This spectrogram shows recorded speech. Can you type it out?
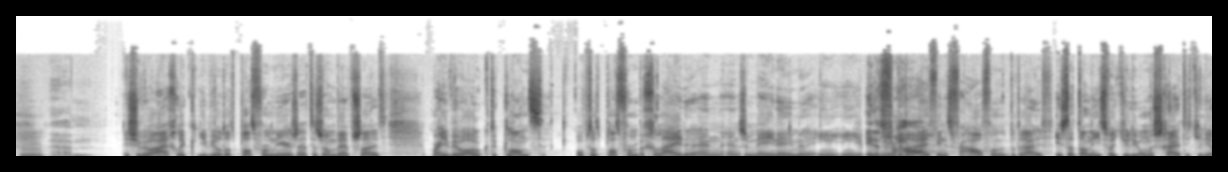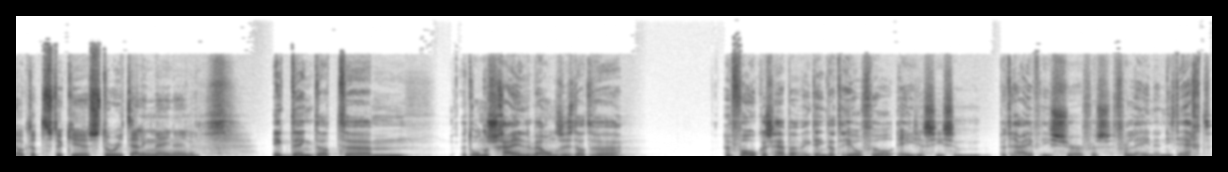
Hmm. Ehm, dus je wil eigenlijk, je wil dat platform neerzetten, zo'n website, maar je wil ook de klant op dat platform begeleiden en, en ze meenemen in, in je, in het verhaal. bedrijf, in het verhaal van het bedrijf. Is dat dan iets wat jullie onderscheidt, dat jullie ook dat stukje storytelling meenemen? Ik denk dat um, het onderscheidende bij ons is dat we een focus hebben. Ik denk dat heel veel agencies en bedrijven die service verlenen niet echt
